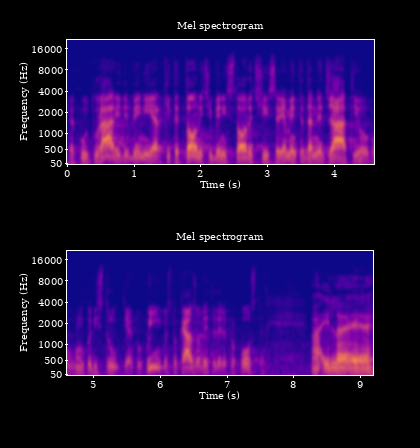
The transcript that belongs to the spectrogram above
eh, culturali, dei beni architettonici, beni storici seriamente danneggiati o comunque distrutti. Ecco, qui in questo caso avete delle proposte? il, eh,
